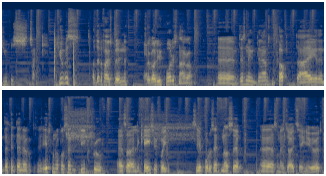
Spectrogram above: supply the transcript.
Cubus Tak. Cubus, og den er faktisk spændende. Så Ja. jeg går lige hurtigt snakke om. Øh, det er sådan en, det er nærmest en kop, der er ikke, den, den er 100% leak-proof, altså lækagefri, siger producenten også selv, øh, som er Joytech i øvrigt.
